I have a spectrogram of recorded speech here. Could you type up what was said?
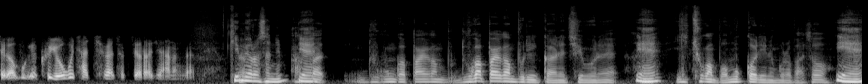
제가 보기엔 그 요구 자체가 적절하지 않은 것 같아요. 김 변호사님. 예. 아까 누군가 빨간불 누가 빨간불이니까는 질문에 예. 2초간 머뭇거리는 걸로 봐서 예.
